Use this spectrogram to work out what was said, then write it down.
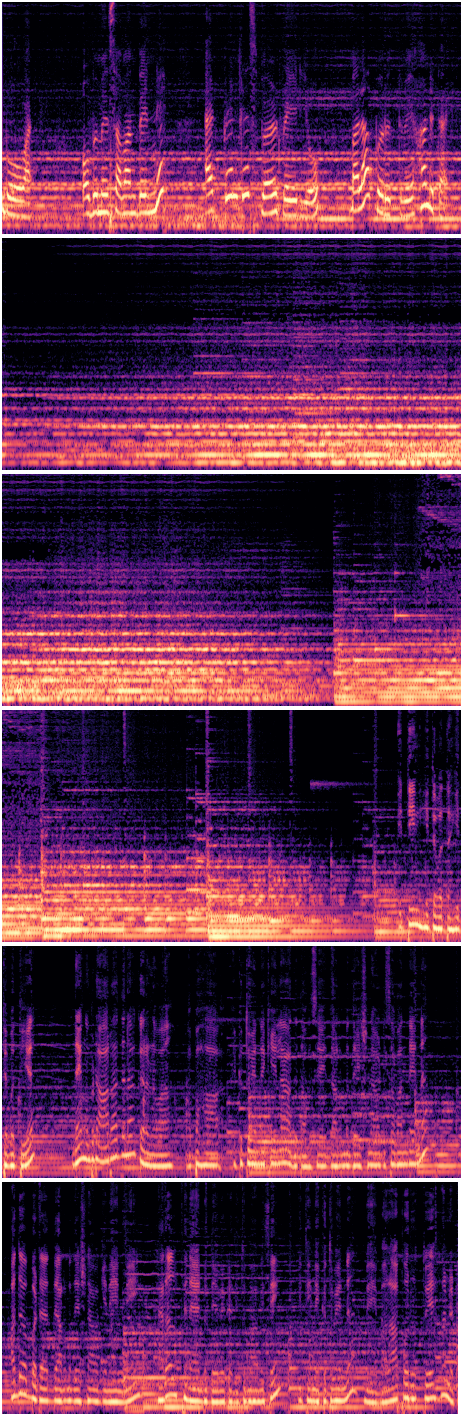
රෝවන් ඔබ මේ සවන් දෙන්නේ ඇඩවෙන්ටිස් වර්ල්ඩ් රේඩියෝ බලාපොරොත්තුවේ හඬටයි. ආරාධනා කරනවා අපහා එකතුවෙන්න කියලා අද තවසේ ධර්ම දේශනාවට සවන් දෙන්න අද ඔබට ධර්ම දේශනාව ගෙනෙන්නේ හැරල් ෆෙනෑන්ඩ දේවක දිතුමා විසින් ඉතින් එකතුවෙන්න මේ බලාපොරොත්තුවය හනට.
